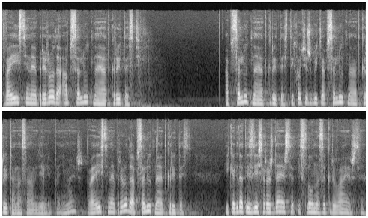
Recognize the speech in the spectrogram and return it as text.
Твоя истинная природа – абсолютная открытость. Абсолютная открытость. Ты хочешь быть абсолютно открыта на самом деле, понимаешь? Твоя истинная природа – абсолютная открытость. И когда ты здесь рождаешься, ты словно закрываешься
